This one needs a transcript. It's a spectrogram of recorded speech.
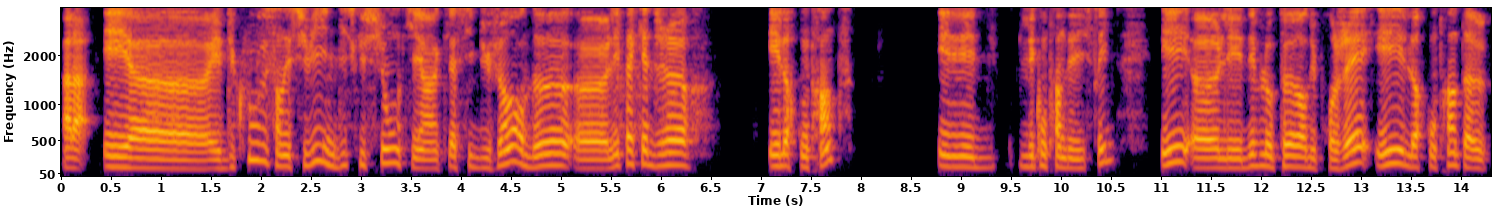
Voilà. Et, du coup, s'en est suivi une discussion qui est un classique du genre de les packagers et leurs contraintes, et les, contraintes des distribs, et les développeurs du projet et leurs contraintes à eux.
